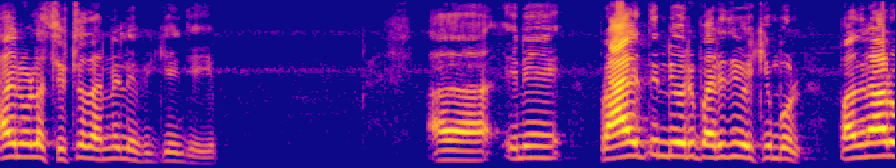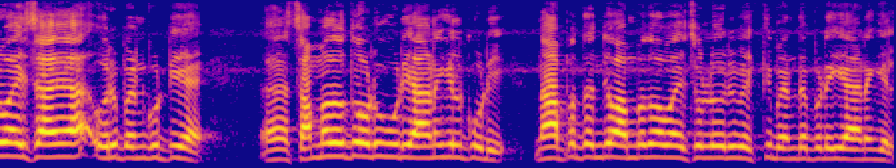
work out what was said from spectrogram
അതിനുള്ള ശിക്ഷ തന്നെ ലഭിക്കുകയും ചെയ്യും. ഇനി പ്രായത്തിന്റെ ഒരു പരിധി വയ്ക്കുമ്പോൾ പതിനാറ് വയസ്സായ ഒരു പെൺകുട്ടിയെ സമ്മതത്തോടു കൂടിയാണെങ്കിൽ കൂടി നാൽപ്പത്തഞ്ചോ അമ്പതോ വയസ്സുള്ള ഒരു വ്യക്തി ബന്ധപ്പെടുകയാണെങ്കിൽ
